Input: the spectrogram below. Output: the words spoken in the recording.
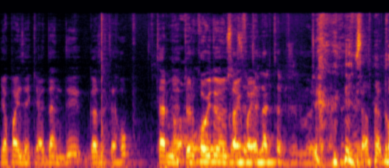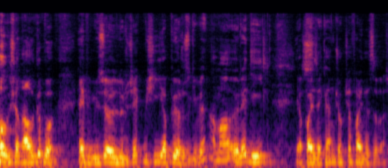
Yapay zeka dendi gazete hop o- koydu ön sayfaya. Gazeteler tabii canım öyle zaten. Yani. İnsanlarda oluşan algı bu. Hepimizi öldürecek bir şey yapıyoruz gibi ama öyle değil. Yapay zekanın çokça faydası var.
